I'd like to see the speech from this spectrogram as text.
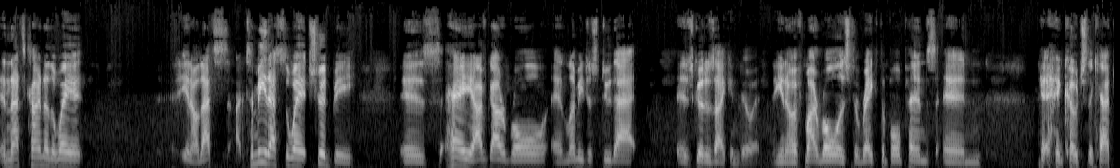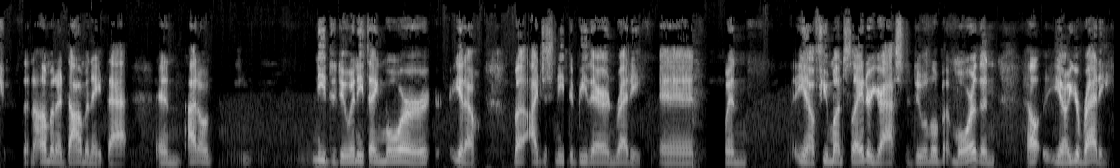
and that's kind of the way it you know that's to me that's the way it should be is hey i've got a role and let me just do that as good as i can do it you know if my role is to rake the bullpens and and coach the catchers, then I'm going to dominate that. And I don't need to do anything more, you know, but I just need to be there and ready. And when, you know, a few months later, you're asked to do a little bit more, then, you know, you're ready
